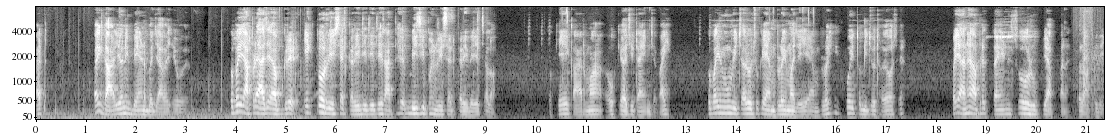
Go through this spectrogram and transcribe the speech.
હટ ભાઈ ગાડીઓની બેન્ડ બજાવે છે હવે તો ભાઈ આપણે આજે અપગ્રેડ એક તો રીસેટ કરી દીધી હતી, રાતે બીજી પણ રીસેટ કરી દઈએ, ચલો. ઓકે, કારમાં, ઓકે, હજી ટાઈમ છે ભાઈ. તો ભાઈ હું વિચારું છું કે એમ્પ્લોયમાં જઈએ. એમ્પ્લોય કોઈ તો બીજો થયો હશે. ભાઈ આને આપણે ત્રણસો રૂપિયા આપવાના. ચલો, આપી દઈએ.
